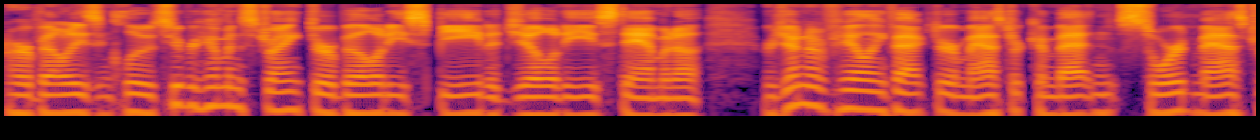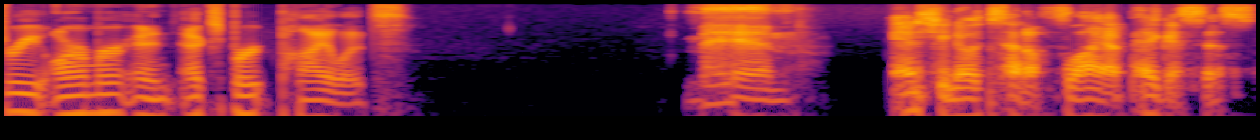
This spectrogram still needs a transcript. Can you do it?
Her abilities include superhuman strength, durability, speed, agility, stamina, regenerative healing factor, master combatant, sword mastery, armor, and expert pilot. Man. And she knows how to fly a Pegasus.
